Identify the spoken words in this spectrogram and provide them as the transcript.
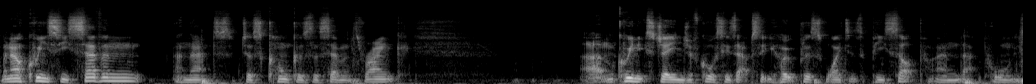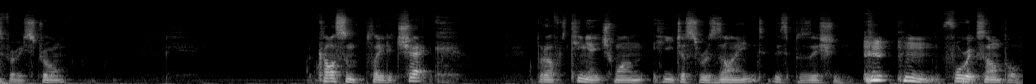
But now queen c7, and that just conquers the seventh rank. Um, Queen Exchange, of course, is absolutely hopeless. White is a piece up, and that pawn is very strong. Carlsen played a check, but after King h1, he just resigned this position. For example,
